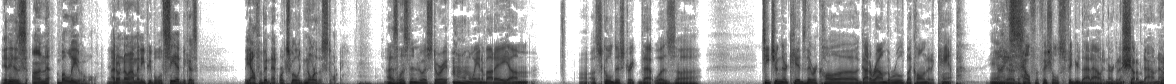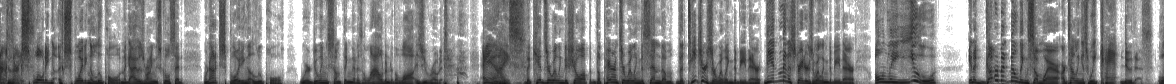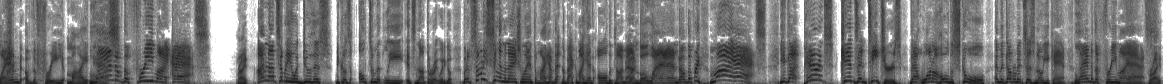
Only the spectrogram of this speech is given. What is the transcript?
It is unbelievable. I don't know how many people will see it because the alphabet networks will ignore the story. I was listening to a story on the way in about a um, a school district that was uh, teaching their kids. They were call uh, got around the rules by calling it a camp, and Nice. uh, the health officials figured that out and are going to shut them down now because they're nice. exploding exploiting a loophole. And the guy who was running the school said, "We're not exploiting a loophole. We're doing something that is allowed under the law as you wrote it." And Nice. the kids are willing to show up. The parents are willing to send them. The teachers are willing to be there. The administrators are willing to be there. Only you in a government building somewhere are telling us we can't do this. Land of the free, my ass. Land ass. of the free, my ass. Right. I'm not somebody who would do this because ultimately it's not the right way to go. But if somebody's singing the national anthem, I have that in the back of my head all the time. And the land of the free, my ass. You got parents, kids, and teachers that want to hold a school, and the government says no, you can't. Land of the free, my ass. Right.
